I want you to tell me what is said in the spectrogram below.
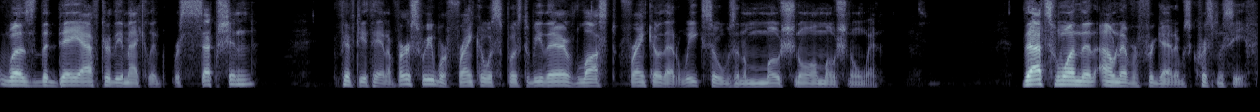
was the day after the Immaculate Reception 50th anniversary, where Franco was supposed to be there. Lost Franco that week, so it was an emotional, emotional win. That's one that I'll never forget. It was Christmas Eve.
